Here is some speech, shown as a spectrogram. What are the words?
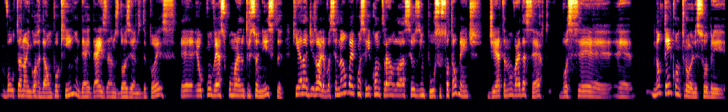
voltando a engordar um pouquinho, 10 anos, 12 anos depois, é, eu converso com uma nutricionista que ela diz: olha, você não vai conseguir controlar seus impulsos totalmente. Dieta não vai dar certo. Você é, não tem controle sobre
